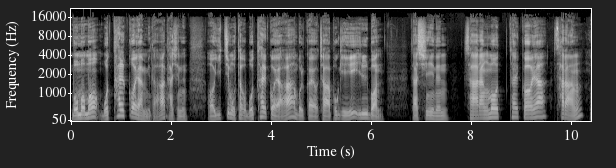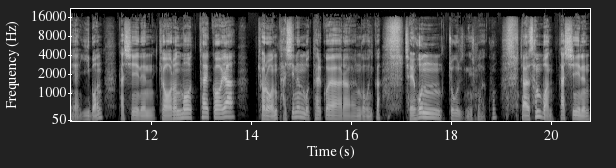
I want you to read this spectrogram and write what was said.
뭐뭐뭐 못할 거야 합니다. 다시는 어, 잊지 못하고 못할 거야. 뭘까요? 자, 보기 1번. 다시는 사랑 못할 거야. 사랑. 예, 2번. 다시는 결혼 못할 거야. 결혼 다시는 못할 거야라는 거 보니까 재혼 쪽인 것 같고. 자, 3번. 다시는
